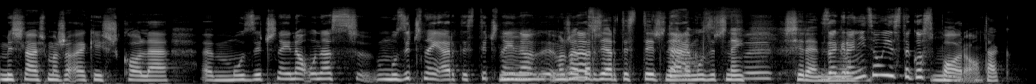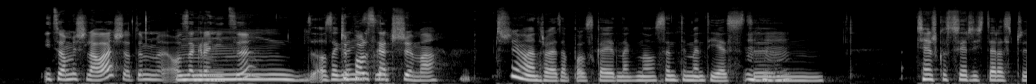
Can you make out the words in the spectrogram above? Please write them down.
Myślałaś może o jakiejś szkole e, muzycznej, no u nas muzycznej, artystycznej, no mm, Może nas, bardziej artystycznej, tak, ale muzycznej średnio. Za granicą jest tego sporo. Mm, tak. I co, myślałaś o tym, o zagranicy? Mm, o zagranicy? Czy Polska trzyma? Trzyma trochę ta Polska jednak, no sentyment jest. Mhm. Ciężko stwierdzić teraz, czy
